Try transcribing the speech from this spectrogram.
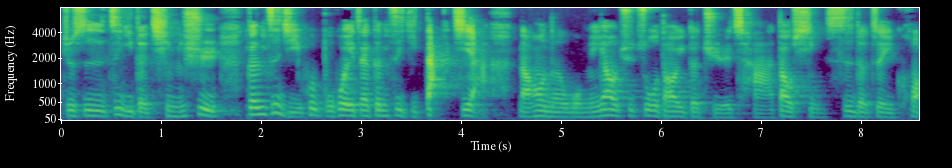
就是自己的情绪跟自己会不会在跟自己打架，然后呢，我们要去做到一个觉察到醒思的这一块，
